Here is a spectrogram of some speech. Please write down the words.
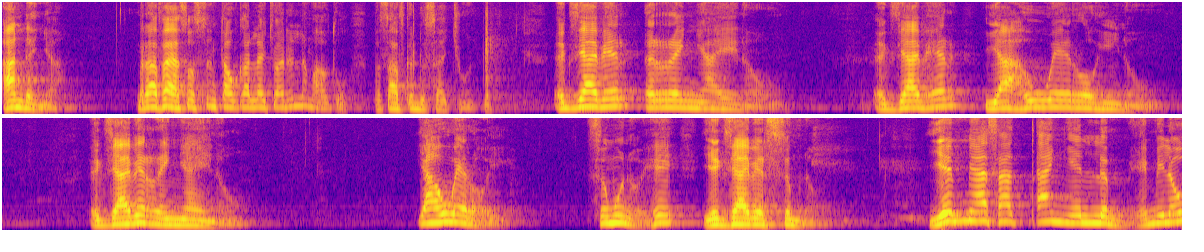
አንደኛ ምዕራፍ 23ን ታውቃላችሁ አይደለም? አውጡ መጽሐፍ ቅዱሳችሁን። እግዚአብሔር እረኛዬ ነው። እግዚአብሔር ያህዌ ሮሂ ነው። እግዚአብሔር እረኛዬ ነው። ያህዌ ሮሂ ስሙ ነው። ይሄ የእግዚአብሔር ስም ነው። የሚያሳጣኝ የለም የሚለው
